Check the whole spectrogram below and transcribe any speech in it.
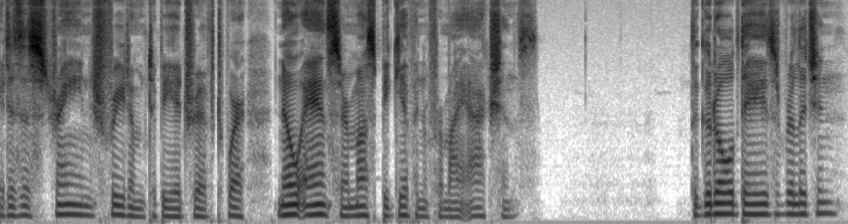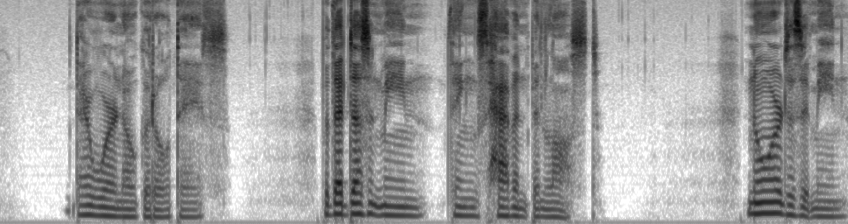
It is a strange freedom to be adrift where no answer must be given for my actions. The good old days of religion? There were no good old days. But that doesn't mean things haven't been lost. Nor does it mean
